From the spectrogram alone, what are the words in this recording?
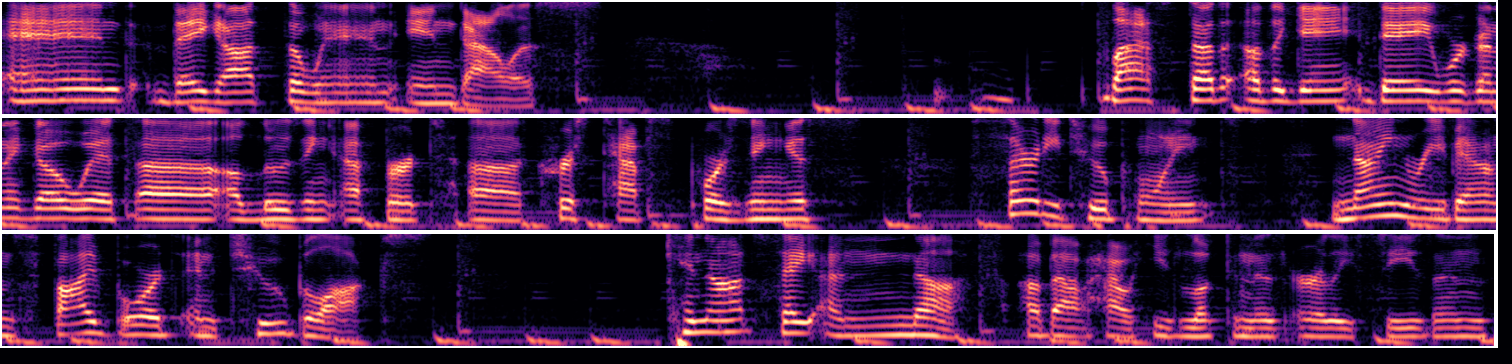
and they got the win in Dallas. Last of the game day, we're gonna go with uh, a losing effort. Uh, taps Porzingis 32 points, 9 rebounds, 5 boards, and 2 blocks. Cannot say enough about how he's looked in this early season,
